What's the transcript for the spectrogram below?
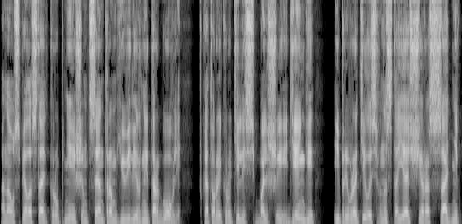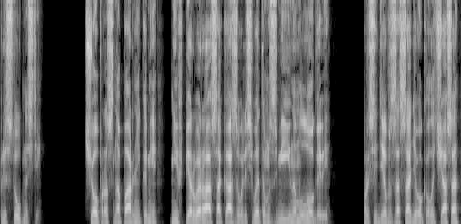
она успела стать крупнейшим центром ювелирной торговли, в которой крутились большие деньги – и превратилась в настоящий рассадник преступности. Чопра с напарниками не в первый раз оказывались в этом змеином логове. Просидев в засаде около часа,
